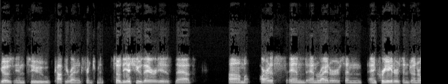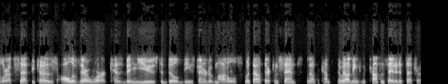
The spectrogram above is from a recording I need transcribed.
goes into copyright infringement. So the issue there is that um, artists and and writers and and creators in general are upset because all of their work has been used to build these generative models without their consent, without the comp- without being compensated, etc.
